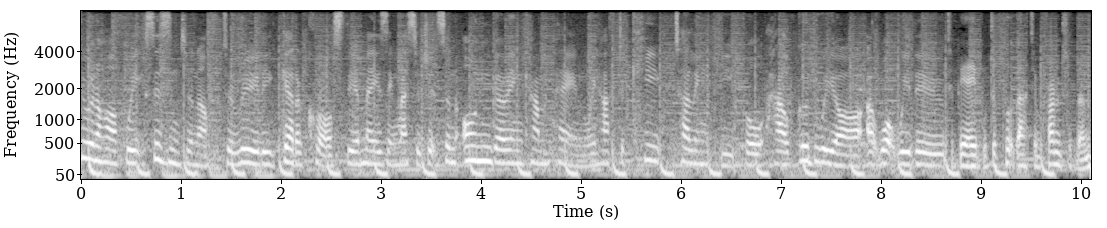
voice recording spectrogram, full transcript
Two and a half weeks isn't enough to really get across the amazing message. It's an ongoing campaign. We have to keep telling people how good we are at what we do. To be able to put that in front of them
